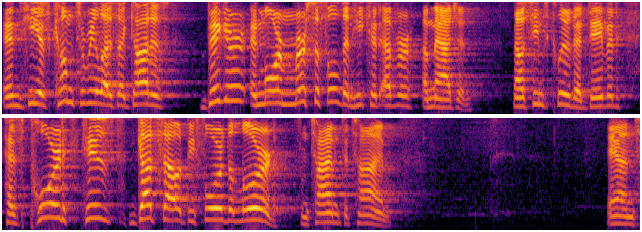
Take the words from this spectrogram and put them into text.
And he has come to realize that God is bigger and more merciful than he could ever imagine. Now, it seems clear that David has poured his guts out before the Lord from time to time. And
